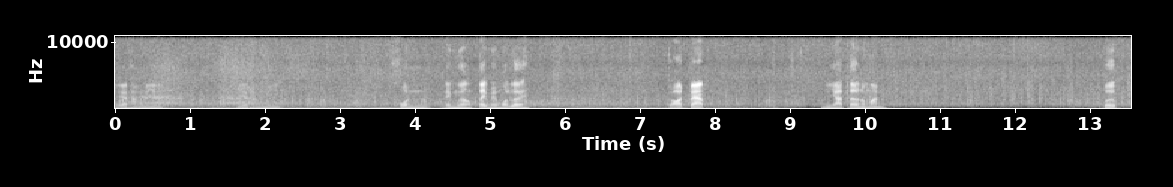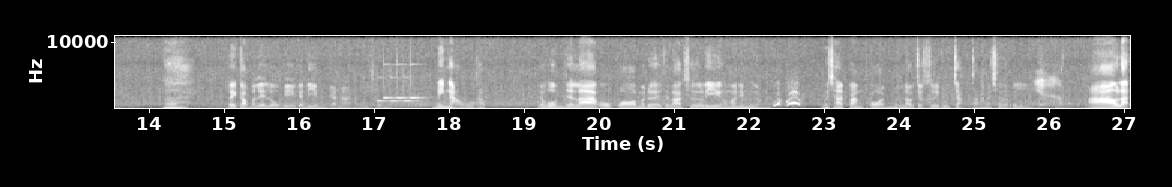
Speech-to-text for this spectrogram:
นี่จะทางนี้นะนี่จะทางนี้ คนในเมืองเต็มไปหมดเลย จอดแป๊บอนุญาตเติมน้ำมันปึ๊บได้กลับมาเล่นโรลเพลย์ก็ดีเหมือนกันนะท่านผู้ชม ไม่เหงาครับ ดี๋ยวผมจะลากโอปอลมาด้วยจะลากเชอรี่เข้ามาในเมือง เมื่อชาติปางก่อนเหมือนเราจะเคยรู้จักกันนะเชอรี่เอาละ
